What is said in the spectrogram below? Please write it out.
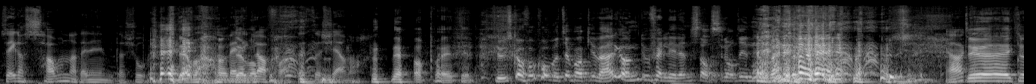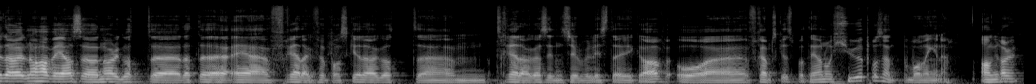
Så jeg har savna den invitasjonen. Det var- Jeg er det veldig var- glad for at dette skjer nå. Det var på høy tid. Du skal få komme tilbake hver gang du feller en statsråd innover. Ja, Du, Knut Arild, nå har vi altså Nå har det gått uh, Dette er fredag før påske. Det har gått um, tre dager siden Sylvi Listhaug gikk av, og uh, Fremskrittspartiet har nå 20% på målingene. Angrer du?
